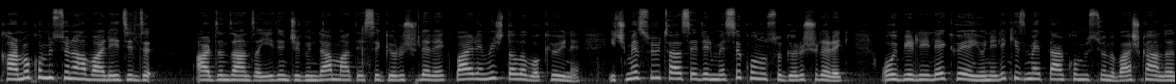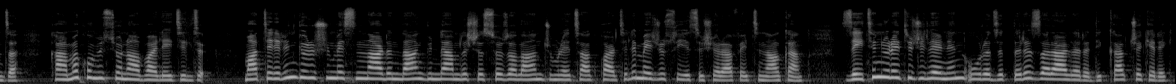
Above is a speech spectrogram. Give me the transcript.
Karma Komisyonu havale edildi. Ardından da 7. gündem maddesi görüşülerek Bayramiş Dalabo köyüne içme suyu tahsis edilmesi konusu görüşülerek oy birliğiyle köye yönelik hizmetler komisyonu başkanlığında Karma Komisyonu havale edildi. Maddelerin görüşülmesinin ardından gündem dışı söz alan Cumhuriyet Halk Partili Meclis Üyesi Şerafettin Alkan, zeytin üreticilerinin uğradıkları zararlara dikkat çekerek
